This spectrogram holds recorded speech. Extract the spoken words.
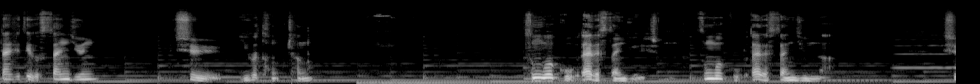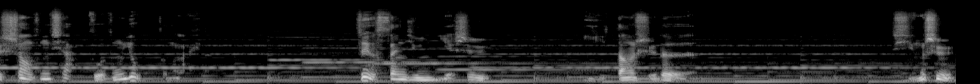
但是这个三军。是一个统称。中国古代的三军是什么呢？中国古代的三军呢，是上中下左中右怎么来的？这个三军也是以当时的形势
